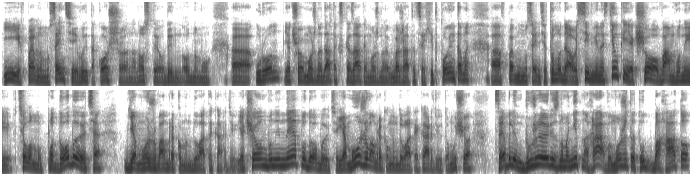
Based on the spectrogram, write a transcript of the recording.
і в певному сенсі ви також е, наносите один одному е, урон, якщо можна да, так сказати, можна вважати це хітпоінтами е, в певному сенсі. Тому да, ось ці дві настілки, якщо вам вони в цілому подобаються. Я можу вам рекомендувати кардію. Якщо вам вони не подобаються, я можу вам рекомендувати кардію, тому що це, блін, дуже різноманітна гра. Ви можете тут багато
